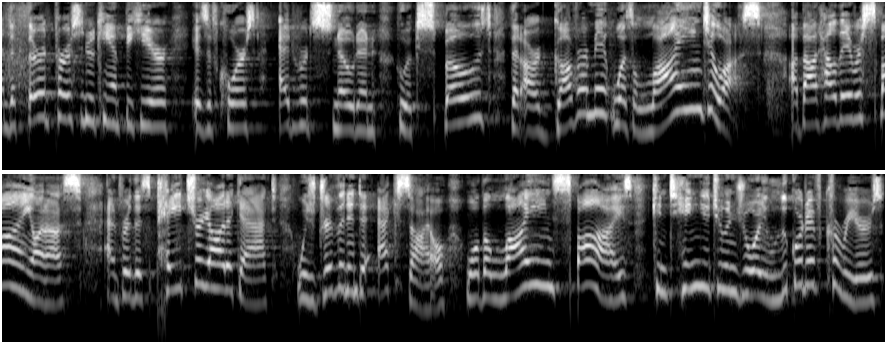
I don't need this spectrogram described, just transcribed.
And the third person who can't be here is, of course, Edward Snowden, who exposed that our government was lying to us about how they were spying on us, and for this patriotic act was driven into exile while the lying spies continue to enjoy lucrative careers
